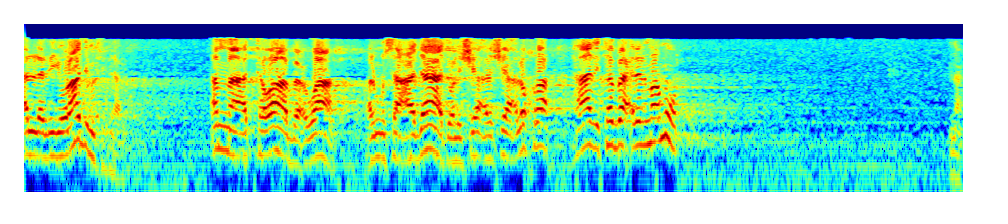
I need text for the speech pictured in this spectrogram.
الذي يراد امتثاله. أما التوابع والمساعدات والأشياء الأشياء الأخرى هذه تبع للمأمور. نعم.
